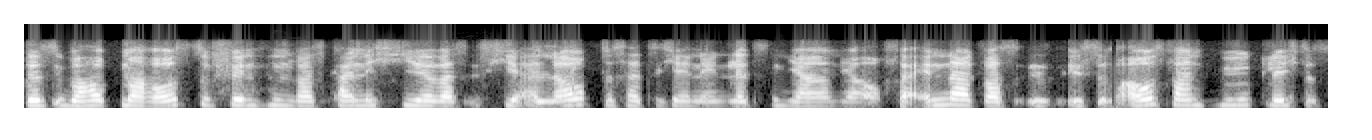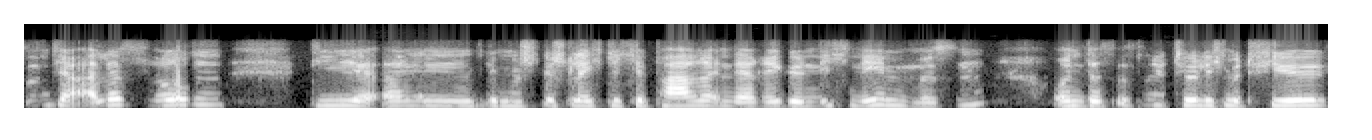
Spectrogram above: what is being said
das überhaupt mal rauszufinden, was kann ich hier, was ist hier erlaubt. Das hat sich ja in den letzten Jahren ja auch verändert. Was ist, im Ausland möglich? Das sind ja alles Hürden, die ähm, geschlechtliche Paare in der Regel nicht nehmen müssen. Und das ist natürlich natürlich mit viel,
